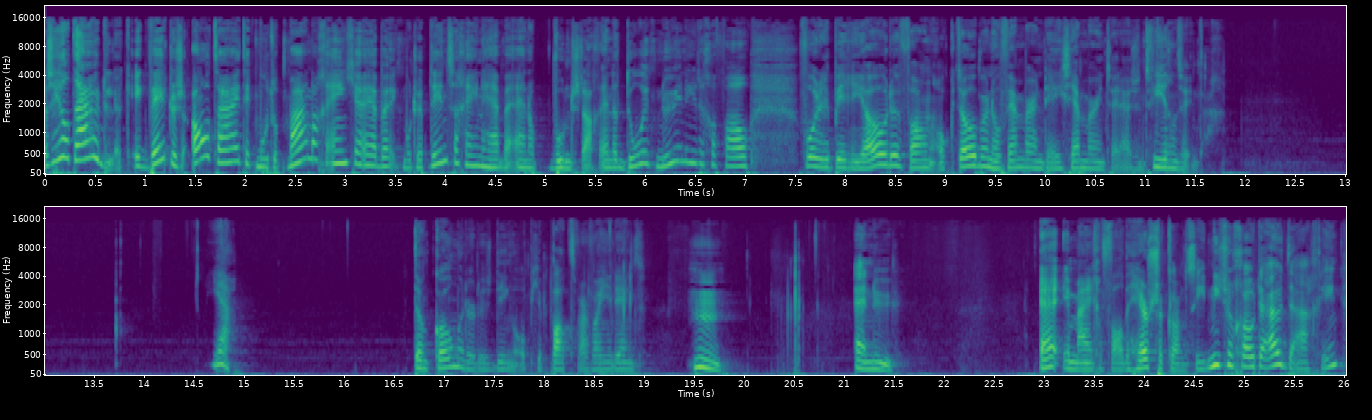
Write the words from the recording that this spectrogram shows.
Dat is heel duidelijk. Ik weet dus altijd, ik moet op maandag eentje hebben, ik moet op dinsdag een hebben en op woensdag. En dat doe ik nu in ieder geval voor de periode van oktober, november en december in 2024. Ja. Dan komen er dus dingen op je pad waarvan je denkt, hmm, en nu? in mijn geval de herfstvakantie. Niet zo'n grote uitdaging,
